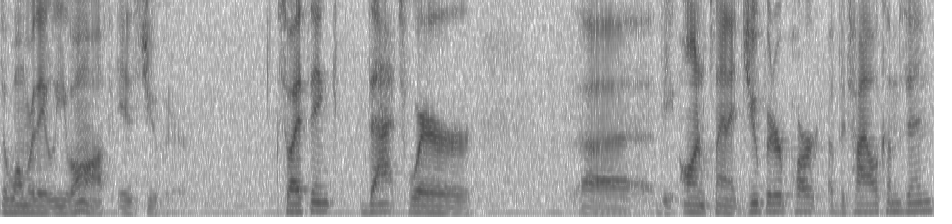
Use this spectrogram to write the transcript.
the one where they leave off is Jupiter. So I think that's where uh, the on planet Jupiter part of the tile comes in.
